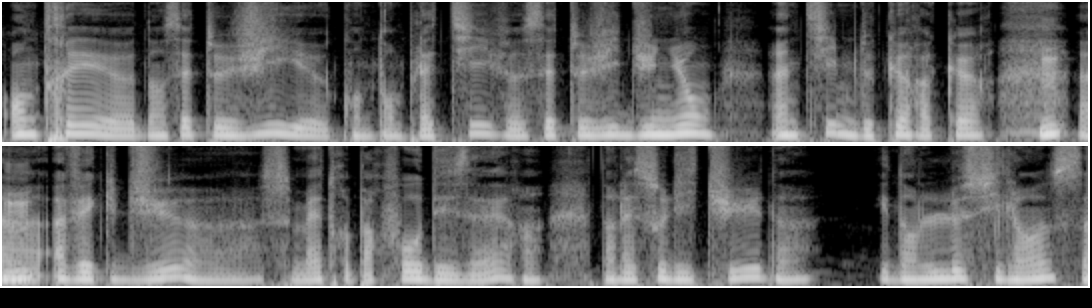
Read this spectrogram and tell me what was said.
entrer dans cette vie contemplative, cette vie d'union intime de cœur à cœur mm, mm. avec Dieu, se mettre parfois au désert, dans la solitude et dans le silence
